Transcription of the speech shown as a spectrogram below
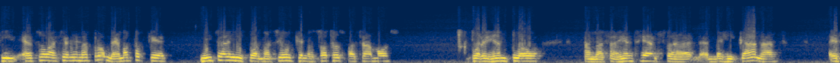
si eso va a ser un problema porque mucha de la información que nosotros pasamos, por ejemplo, a las agencias eh, mexicanas, es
